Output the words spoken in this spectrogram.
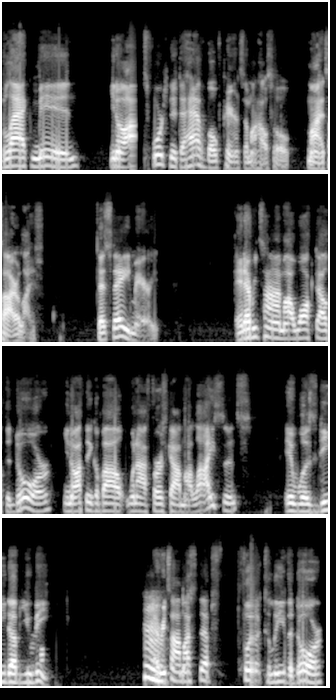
black men, you know, I was fortunate to have both parents in my household my entire life that stayed married. And every time I walked out the door, you know, I think about when I first got my license, it was DWB. Hmm. Every time I stepped foot to leave the door,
